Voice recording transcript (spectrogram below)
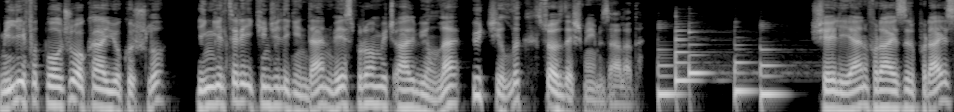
Milli futbolcu Okay Yokuşlu, İngiltere 2. Liginden West Bromwich Albion'la 3 yıllık sözleşme imzaladı. Shelly Fraser Price,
